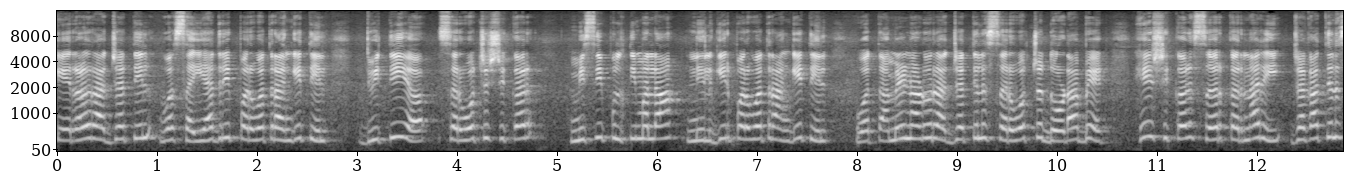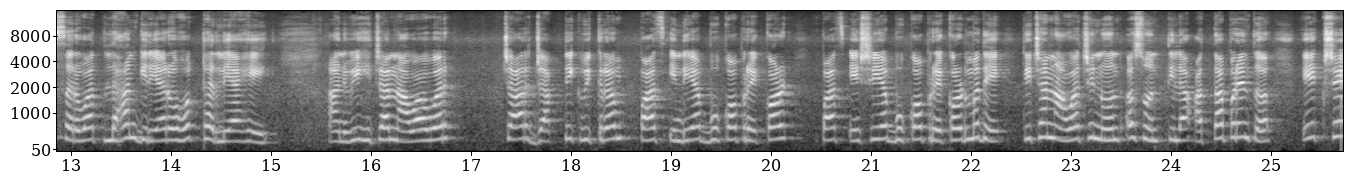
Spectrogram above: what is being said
केरळ राज्यातील व सह्याद्री पर्वतरांगेतील द्वितीय सर्वोच्च शिखर मिसी पुलतीमला निलगिर पर्वत रांगेतील व तामिळनाडू राज्यातील सर्वोच्च दोडा बेट हे शिखर सर करणारी जगातील सर्वात लहान गिर्यारोहक ठरली आहे. अन्वी हिच्या नावावर चार जागतिक विक्रम पाच इंडिया बुक ऑफ रेकॉर्ड पाच एशिया बुक ऑफ रेकॉर्डमध्ये तिच्या नावाची नोंद असून तिला आत्तापर्यंत एकशे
